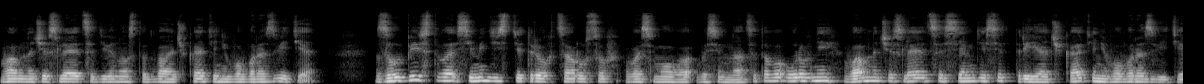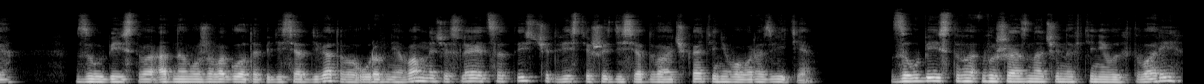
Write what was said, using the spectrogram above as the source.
вам начисляется 92 очка теневого развития. За убийство 73 царусов 8-18 уровней вам начисляется 73 очка теневого развития. За убийство одного живоглота 59 уровня вам начисляется 1262 очка теневого развития. За убийство вышеозначенных теневых тварей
